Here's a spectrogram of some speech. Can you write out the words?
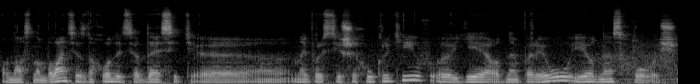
у нас на балансі знаходиться 10 е, найпростіших укриттів, є одне ПРУ і одне сховище.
